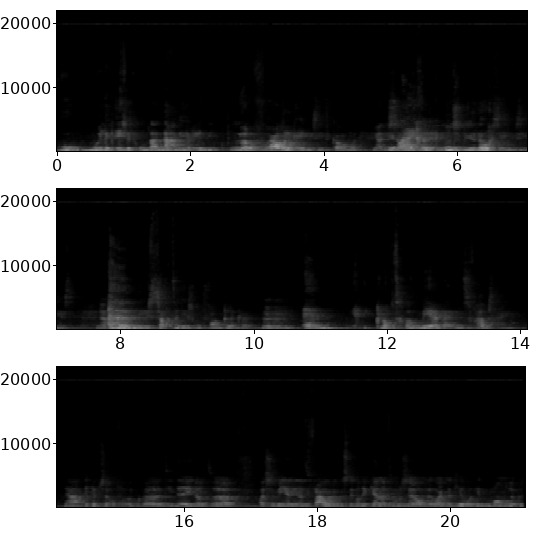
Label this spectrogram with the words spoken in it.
hoe moeilijk is het om daarna weer in die pure vrouwelijke energie te komen, ja, die, die eigenlijk onze biologische energie is. Ja. die is zachter, die is ontvankelijker. Mm -hmm. En ja, die klopt gewoon meer bij ons vrouw zijn. Ja, ik heb zelf ook uh, het idee dat uh, als je meer in het vrouwelijke stuk, want ik ken het voor mezelf heel erg, dat ik heel erg in het mannelijke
